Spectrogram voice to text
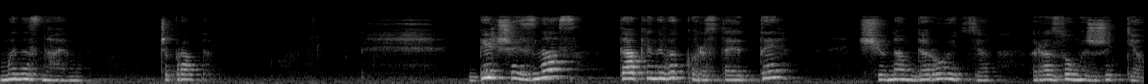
Ми не знаємо. Чи правда? Більшість з нас так і не використає те, що нам дарується разом із життям.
